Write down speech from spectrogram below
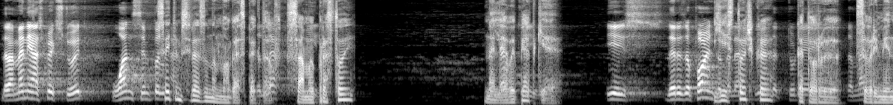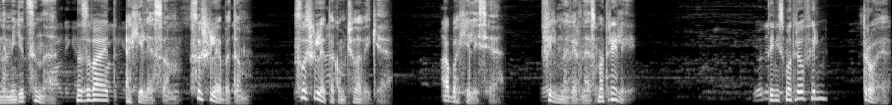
с этим связано много аспектов. Самый простой — на левой пятке есть точка, которую современная медицина называет Ахиллесом. Слышали об этом? Слышали о таком человеке? Об Ахиллесе. Фильм, наверное, смотрели? Ты не смотрел фильм? Трое.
